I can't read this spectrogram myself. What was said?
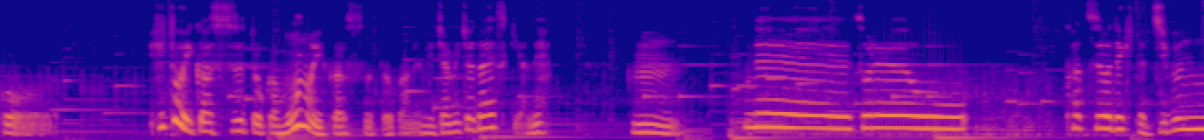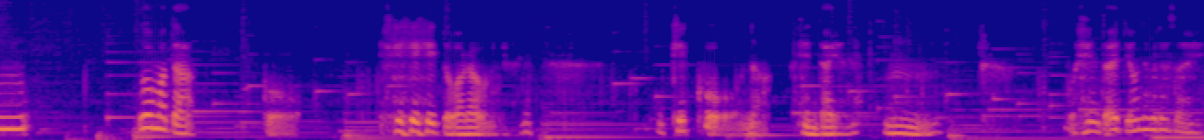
こう、人を生かすとか物を生かすとかね、めちゃめちゃ大好きやね。うん。で、それを活用できた自分をまた、こう、へへへと笑うみたいなね。結構な変態やね。うん。変態って呼んでください。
